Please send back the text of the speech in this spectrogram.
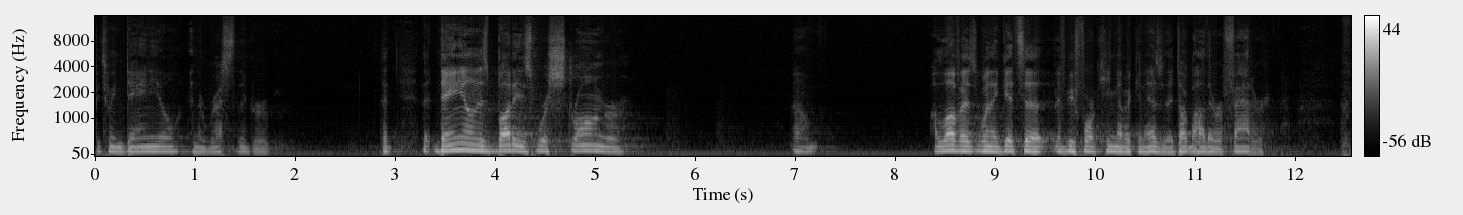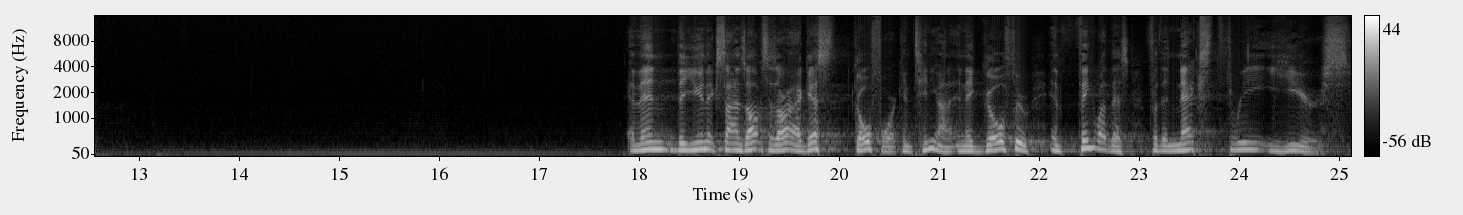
between Daniel and the rest of the group. That, that Daniel and his buddies were stronger. Um, I love it when they get to before King Nebuchadnezzar, they talk about how they were fatter. And then the eunuch signs off and says, All right, I guess go for it, continue on it. And they go through, and think about this for the next three years,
